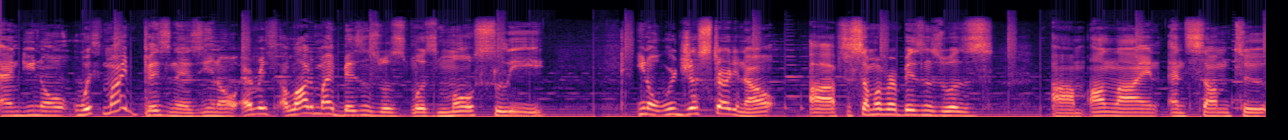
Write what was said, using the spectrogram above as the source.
And you know with my business you know every a lot of my business was was mostly you know we're just starting out. Uh so some of our business was um, online and some to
